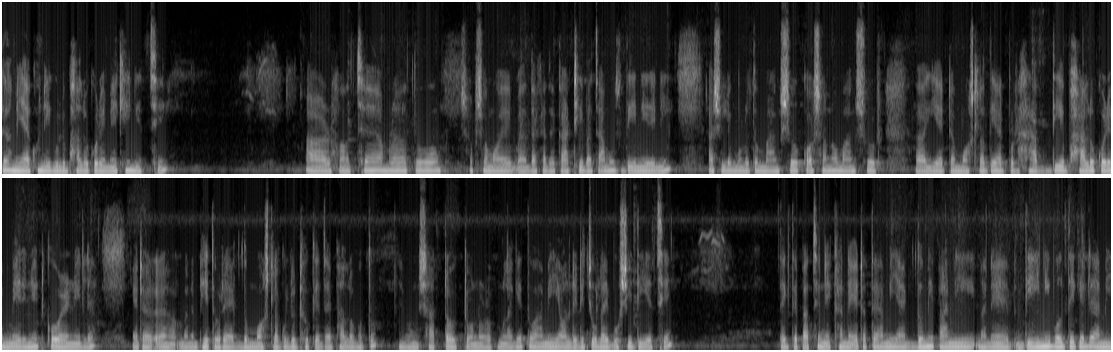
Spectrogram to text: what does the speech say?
তো আমি এখন এগুলো ভালো করে মেখে নিচ্ছি। আর হচ্ছে আমরা তো সব সময় দেখা যায় কাঠি বা চামচ দিয়ে নেড়ে নিই। আসলে মূলত মাংস, কষানো মাংসর ইয়েটা মশলা দেওয়ার পর হাত দিয়ে ভালো করে ম্যারিনেট করে নিলে এটার মানে ভেতরে একদম মশলাগুলো ঢুকে যায় ভালো মতো এবং স্বাদটাও একটু অন্যরকম লাগে। তো আমি অলরেডি চুলায় বসিয়ে দিয়েছি। দেখতে পাচ্ছেন এখানে এটাতে আমি একদমই পানি মানে দিইনি বলতে গেলে। আমি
